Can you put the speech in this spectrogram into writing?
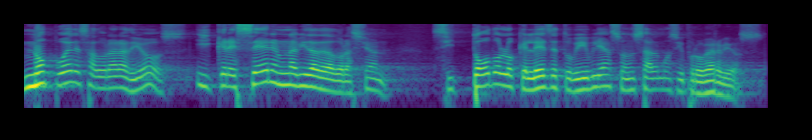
No puedes adorar a Dios y crecer en una vida de adoración si todo lo que lees de tu Biblia son salmos y proverbios.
